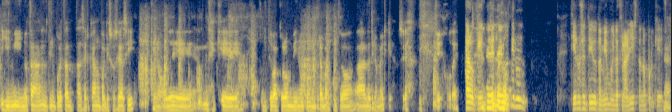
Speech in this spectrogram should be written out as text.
y, no, tan, no tiene por qué estar tan cercano para que eso sea así, que no de, de que Cristóbal Colón vino contra partido a Latinoamérica. O sea, que joder. Claro, que, que tiene, un, tiene un sentido también muy nacionalista, ¿no? Porque eh.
